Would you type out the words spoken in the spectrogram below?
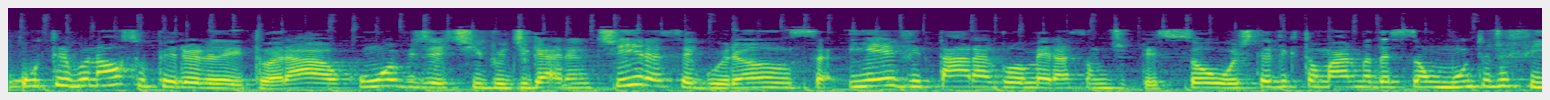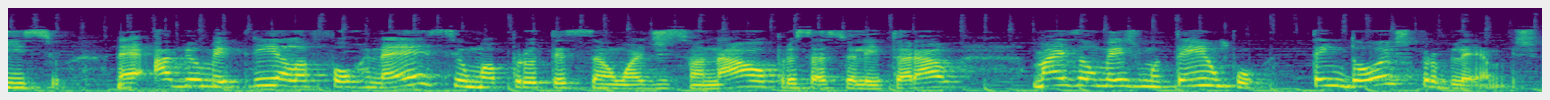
O Tribunal Superior Eleitoral, com o objetivo de garantir a segurança e evitar a aglomeração de pessoas, teve que tomar uma decisão muito difícil. Né? A biometria ela fornece uma proteção adicional ao processo eleitoral, mas ao mesmo tempo tem dois problemas.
